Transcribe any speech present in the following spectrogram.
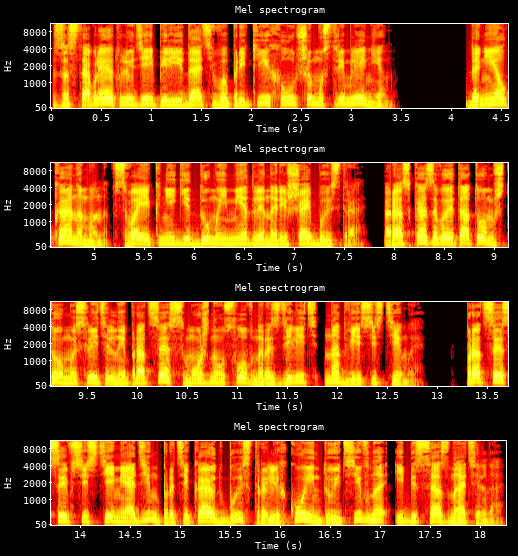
заставляют людей переедать вопреки их лучшим устремлениям, Даниэл Канеман в своей книге «Думай медленно, решай быстро» рассказывает о том, что мыслительный процесс можно условно разделить на две системы. Процессы в системе 1 протекают быстро, легко, интуитивно и бессознательно.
